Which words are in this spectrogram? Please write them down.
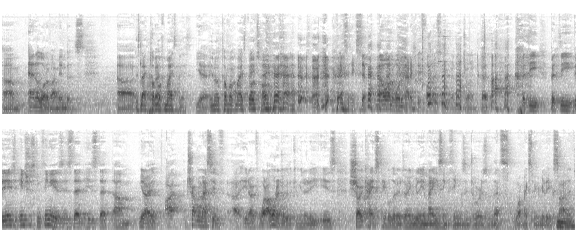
um, and a lot of our members. Uh, It's like Tom but- of MySpace. Yeah. You know Tom of Oh, MySpace? Except no one automatically follows you when they join. But but the but the the interesting thing is is that is that um, you know I, Travel Massive. Uh, you know what I want to do with the community is showcase people that are doing really amazing things in tourism. That's what makes me really excited.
